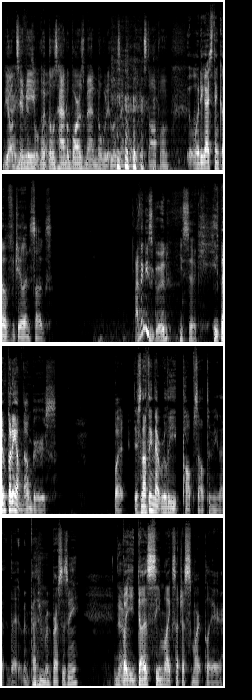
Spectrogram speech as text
yo, Yeah, Timme with out. those handlebars, man, nobody it looks like nobody can stop him. What do you guys think of Jalen Suggs? I think he's good. He's sick. He's been putting up numbers, but there's nothing that really pops out to me that that impress- mm-hmm. impresses me. Yeah. But he does seem like such a smart player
